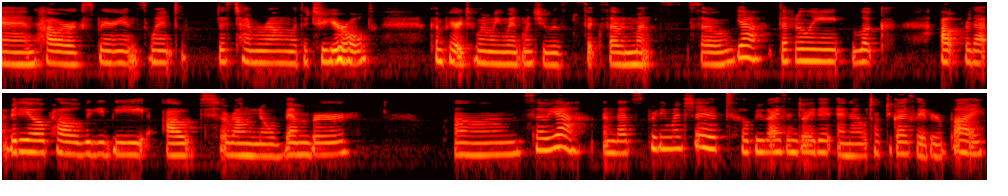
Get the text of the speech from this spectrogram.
and how our experience went this time around with a two-year-old compared to when we went when she was six, seven months. So yeah, definitely look out for that video. Probably be out around November. Um, so yeah, and that's pretty much it. Hope you guys enjoyed it, and I will talk to you guys later. Bye.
